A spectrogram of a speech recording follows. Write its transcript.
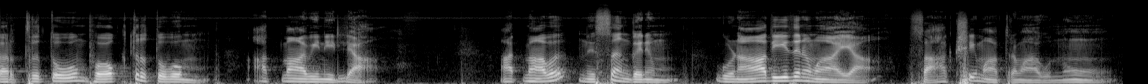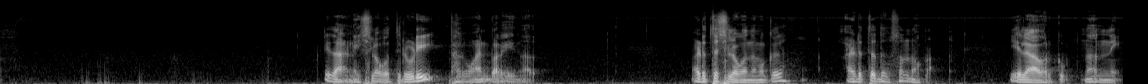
കർത്തൃത്വവും ഭോക്തൃത്വവും ആത്മാവിനില്ല. ആത്മാവ് നിസ്സംഗനും ഗുണാതീതനുമായ സാക്ഷി മാത്രമാകുന്നു. ഇതാണ് ഈ ശ്ലോകത്തിലൂടെ ഭഗവാൻ പറയുന്നത്. അടുത്ത ശ്ലോകം നമുക്ക് അടുത്ത ദിവസം നോക്കാം. എല്ലാവർക്കും നന്ദി.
